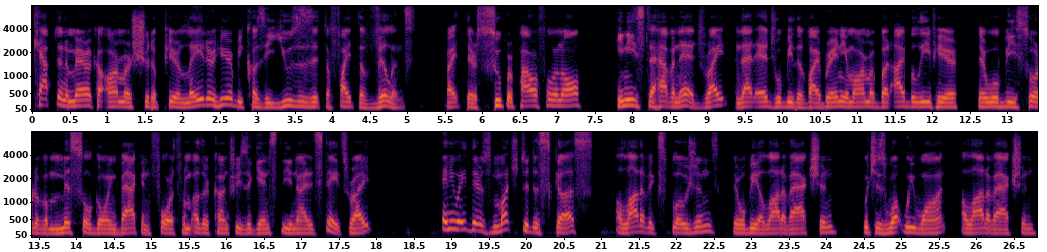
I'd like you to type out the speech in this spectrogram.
Captain America armor should appear later here because he uses it to fight the villains, right? They're super powerful and all. He needs to have an edge, right? And that edge will be the vibranium armor, but I believe here there will be sort of a missile going back and forth from other countries against the United States, right? Anyway, there's much to discuss a lot of explosions. There will be a lot of action, which is what we want a lot of action.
